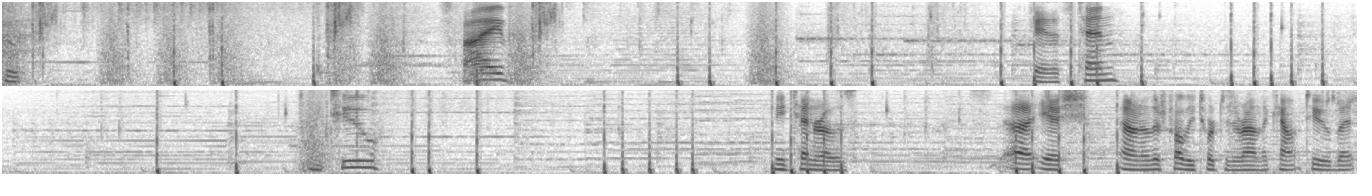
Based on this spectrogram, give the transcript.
Poop. It's five. Okay, that's ten. Twenty-two. Need ten rows. Uh, ish. I don't know, there's probably torches around that count too, but...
